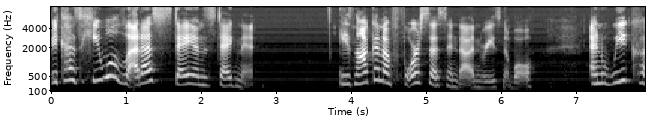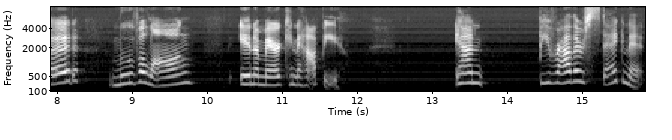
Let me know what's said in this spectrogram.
because He will let us stay in stagnant. He's not going to force us into unreasonable. And we could move along in American Happy and be rather stagnant.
